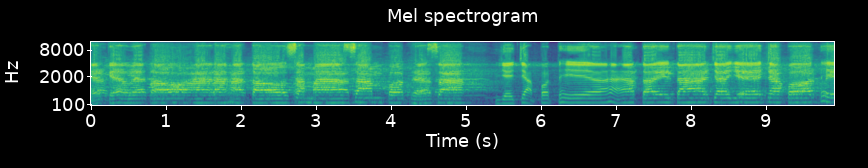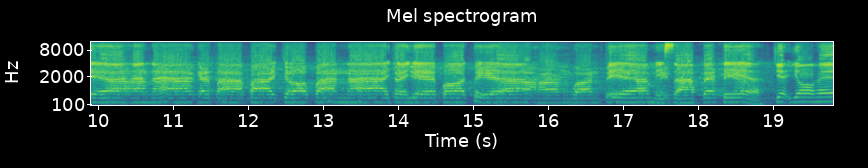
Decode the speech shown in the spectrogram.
ยะเกเวโตอะระหะโตสัมมาสัมพุทธัสสะ យេចពុទ្ធាអតីតាចយេចពុទ្ធាអនាគតាបច្ចុប្បន្នាចយេពុទ្ធាអហង្វន្ទាមិសាបតិជាយោហេ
